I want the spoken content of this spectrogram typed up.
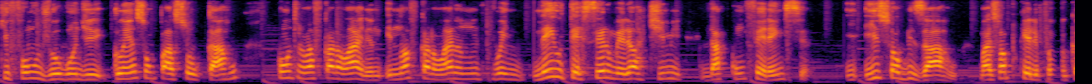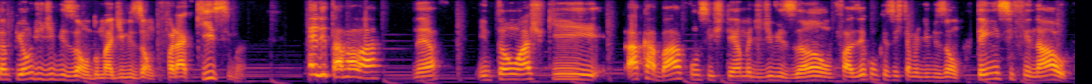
que foi um jogo onde Clemson passou o carro contra North Carolina. E North Carolina não foi nem o terceiro melhor time da conferência. E isso é o bizarro. Mas só porque ele foi campeão de divisão, de uma divisão fraquíssima, ele estava lá, né? Então, acho que acabar com o sistema de divisão, fazer com que o sistema de divisão tenha esse final,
